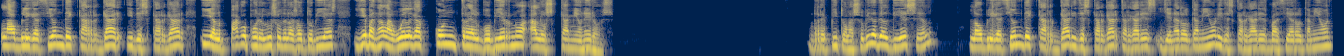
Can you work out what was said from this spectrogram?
la obligación de cargar y descargar y el pago por el uso de las autovías llevan a la huelga contra el gobierno a los camioneros. Repito, la subida del diésel la obligación de cargar y descargar. Cargar es llenar el camión y descargar es vaciar el camión.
